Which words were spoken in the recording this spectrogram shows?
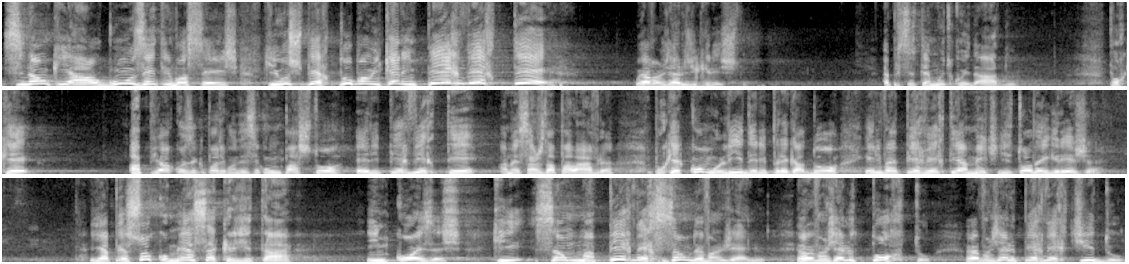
senão que há alguns entre vocês que os perturbam e querem perverter o Evangelho de Cristo. É preciso ter muito cuidado, porque a pior coisa que pode acontecer com um pastor é ele perverter a mensagem da palavra, porque como líder e pregador, ele vai perverter a mente de toda a igreja. E a pessoa começa a acreditar em coisas que são uma perversão do evangelho. É o evangelho torto, é o evangelho pervertido.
